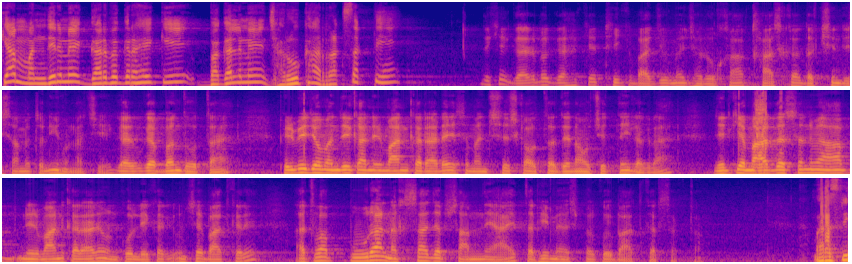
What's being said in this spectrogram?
क्या मंदिर में गर्भगृह के बगल में झरोखा रख सकते हैं? देखिए, गर्भगृह के ठीक बाजू में झरोखा, खासकर दक्षिण दिशा में तो नहीं होना चाहिए। गर्भगृह बंद होता है, फिर भी जो मंदिर का निर्माण करा रहे इस से इसका उत्तर देना उचित नहीं लग रहा है। जिनके मार्गदर्शन में आप निर्माण करा रहे हैं, उनको लेकर उनसे बात करें, अथवा पूरा नक्शा जब सामने आए, तभी मैं उस पर कोई बात कर सकता हूँ। महाराज श्री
